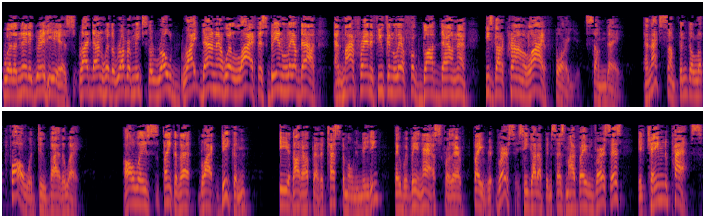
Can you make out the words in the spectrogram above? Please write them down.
where the nitty gritty is, right down where the rubber meets the road, right down there where life is being lived out. And my friend, if you can live for God down there, He's got a crown of life for you someday. And that's something to look forward to, by the way. Always think of that black deacon. He got up at a testimony meeting. They were being asked for their favorite verses. He got up and says, My favorite verse is, It came to pass.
